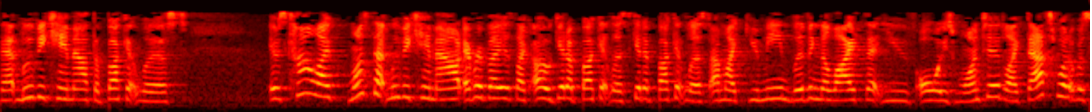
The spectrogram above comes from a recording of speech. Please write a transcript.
that movie came out, The Bucket List, it was kind of like once that movie came out, everybody's like, "Oh, get a bucket list, get a bucket list." I'm like, "You mean living the life that you've always wanted?" Like that's what it was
